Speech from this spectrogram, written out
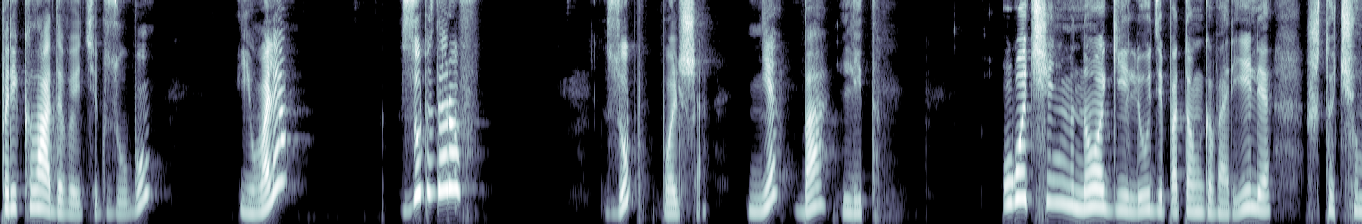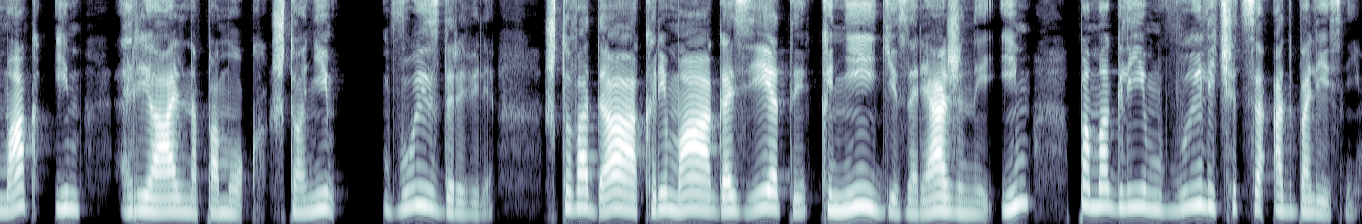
прикладываете к зубу, и вуаля, зуб здоров. Зуб больше не болит. Очень многие люди потом говорили, что чумак им реально помог, что они выздоровели, что вода, крема, газеты, книги, заряженные им – помогли им вылечиться от болезней.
